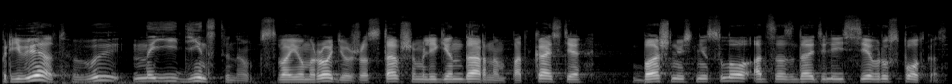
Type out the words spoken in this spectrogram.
Привет! Вы на единственном в своем роде уже ставшем легендарном подкасте «Башню снесло» от создателей Севрус Подкаст.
